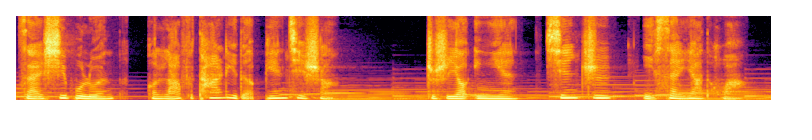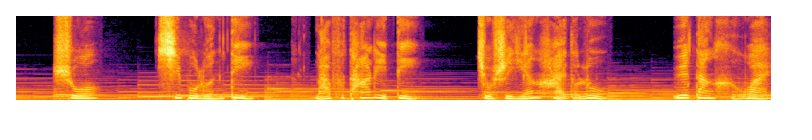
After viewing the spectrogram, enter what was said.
在西布伦和拿弗他利的边界上，这是要应验先知。以赛亚的话说：“西布伦地、拿弗他利地，就是沿海的路，约旦河外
